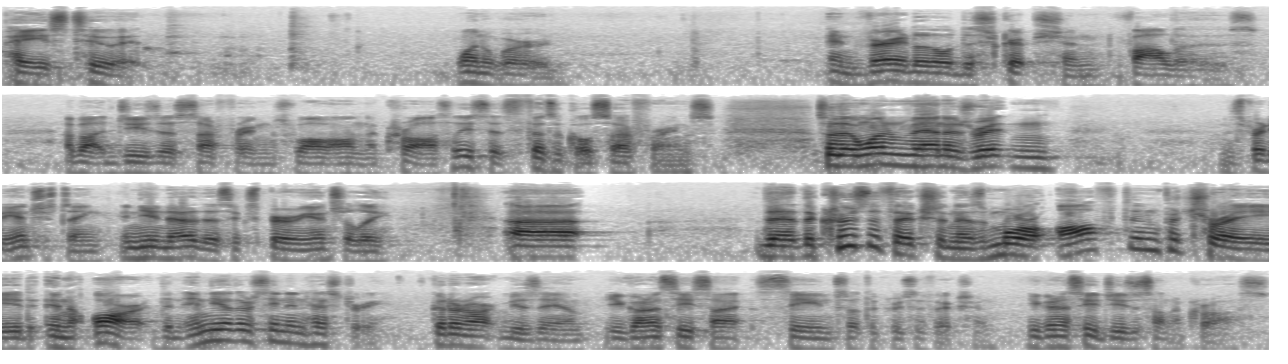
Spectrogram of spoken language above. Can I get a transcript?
pays to it. One word. And very little description follows about Jesus' sufferings while on the cross, at least his physical sufferings. So that one man is written it's pretty interesting, and you know this experientially. Uh, the, the crucifixion is more often portrayed in art than any other scene in history. Go to an art museum. You're going to see scenes of the crucifixion. You're going to see Jesus on the cross.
